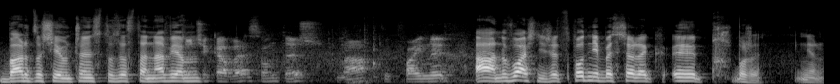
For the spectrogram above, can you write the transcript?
bardzo się często zastanawiam... Co ciekawe, są też na tych fajnych A, no właśnie, że spodnie bez szelek. Yy, pff, Boże, nie no.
